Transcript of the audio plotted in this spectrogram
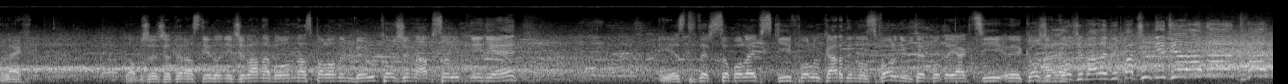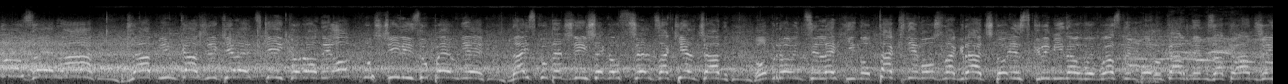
Lech. Dobrze, że teraz nie do Niedzielana, bo on na spalonym był. Korzym absolutnie nie. Jest też Sobolewski w polu karnym. No zwolnił tempo tej akcji y, Korzym, Ale- Korzym, ale wypaczył Niedzielana. 2 do 0 dla piłkarzy kieleckiej korony. Odpuścili zupełnie najskuteczniejszego strzelca Kielczan. Obrońcy Lechi, no tak nie można grać. To jest kryminał we własnym polu karnym. Za to Andrzej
